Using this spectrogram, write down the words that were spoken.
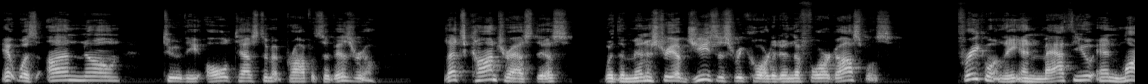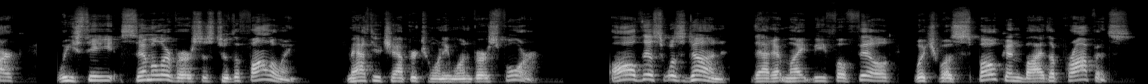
It was unknown to the Old Testament prophets of Israel. Let's contrast this with the ministry of Jesus recorded in the four Gospels. Frequently in Matthew and Mark, we see similar verses to the following Matthew chapter 21, verse 4. All this was done that it might be fulfilled which was spoken by the prophets.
